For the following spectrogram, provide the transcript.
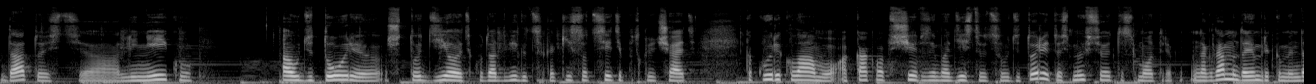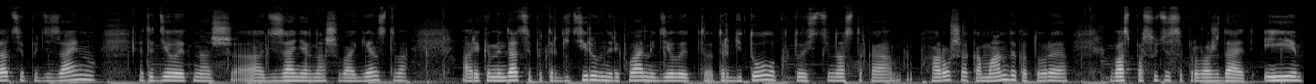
да, то есть э, линейку, аудиторию, что делать, куда двигаться, какие соцсети подключать, какую рекламу, а как вообще взаимодействовать с аудиторией. То есть мы все это смотрим. Иногда мы даем рекомендации по дизайну. Это делает наш а, дизайнер нашего агентства. А рекомендации по таргетированной рекламе делает а, таргетолог. То есть у нас такая хорошая команда, которая вас, по сути, сопровождает. И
